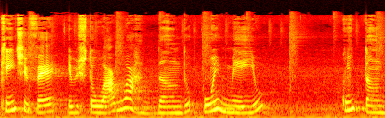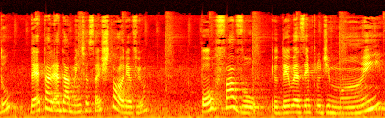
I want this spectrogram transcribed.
Quem tiver, eu estou aguardando o e-mail contando detalhadamente essa história, viu? Por favor, eu dei o exemplo de mãe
